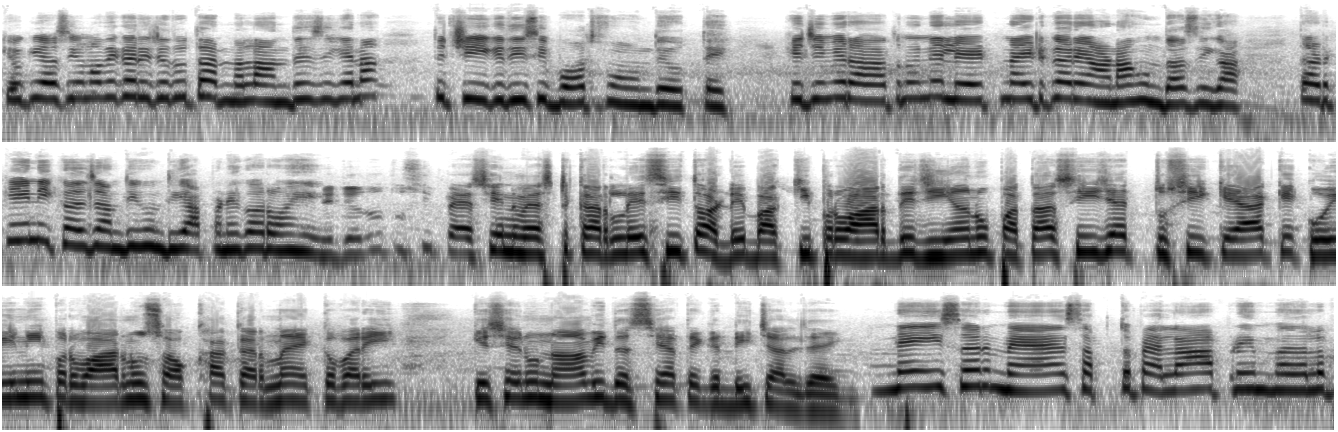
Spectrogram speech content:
ਕਿਉਂਕਿ ਅਸੀਂ ਉਹਨਾਂ ਦੇ ਘਰੇ ਜਦੋਂ ਧਰਨਾ ਲਾਉਂਦੇ ਸੀਗੇ ਨਾ ਤੇ ਚੀਕਦੀ ਸੀ ਬਹੁਤ ਫੋਨ ਦੇ ਉੱਤੇ। ਕਿ ਜਿਵੇਂ ਰਾਤ ਨੂੰ ਇਹਨੇ ਲੇਟ ਨਾਈਟ ਘਰੇ ਆਣਾ ਹੁੰਦਾ ਸੀਗਾ ਤੜਕੇ ਹੀ ਨਿਕਲ ਜਾਂਦੀ ਹੁੰਦੀ ਆਪਣੇ ਘਰੋਂ ਇਹ। ਤੇ ਜਦੋਂ ਤੁਸੀਂ ਪੈਸੇ ਇਨਵੈਸਟ ਕਰ ਲਏ ਸੀ ਤੁਹਾਡੇ ਬਾਕੀ ਪਰਿਵਾਰ ਦੇ ਜੀਆਂ ਨੂੰ ਪਤਾ ਸੀ ਜਾਂ ਤੁਸੀਂ ਕਿਹਾ ਕਿ ਕੋਈ ਨਹੀਂ ਪਰਿਵਾਰ ਨੂੰ ਸੌਖਾ ਕਰਨਾ ਇੱਕ ਵਾਰੀ ਕਿਸੇ ਨੂੰ ਨਾ ਵੀ ਦੱਸਿਆ ਤੇ ਗੱਡੀ ਚੱਲ ਜਾਏਗੀ? ਨਹੀਂ ਸਰ ਮੈਂ ਸਭ ਤੋਂ ਪਹਿਲਾਂ ਆਪਣੇ ਮਤਲਬ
